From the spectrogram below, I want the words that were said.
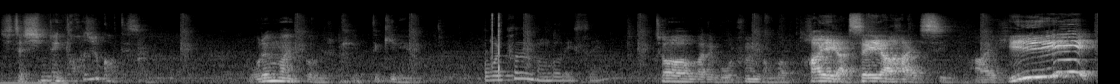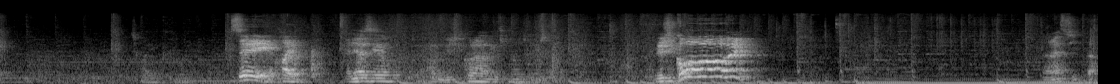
진짜 심장이 터질 것 같았어요. 오랜만에 또 이렇게 느끼네요. 목을 푸는 방법이 있어요? 저만의 목을 푸는 방법. 하이야 세이야 하이 시 하이 히! 저의 그 세이 하이. 안녕하세요. 뮤지컬 하는 김원준입니다. 뮤지컬! 난 할 수 있다.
